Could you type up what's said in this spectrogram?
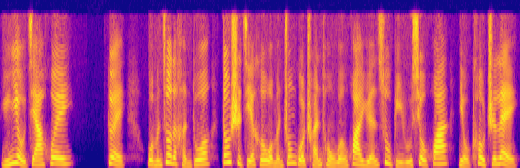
云有家辉”。对我们做的很多都是结合我们中国传统文化元素，比如绣花、纽扣之类。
